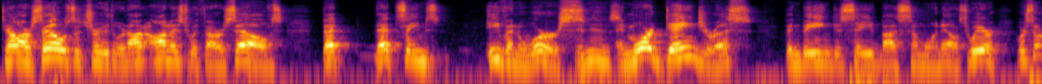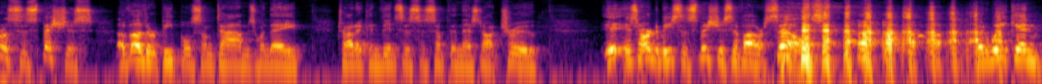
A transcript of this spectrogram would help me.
tell ourselves the truth, we're not honest with ourselves. That that seems even worse it is. and more dangerous than being deceived by someone else. We're we're sort of suspicious of other people sometimes when they try to convince us of something that's not true. It's hard to be suspicious of ourselves, but we can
